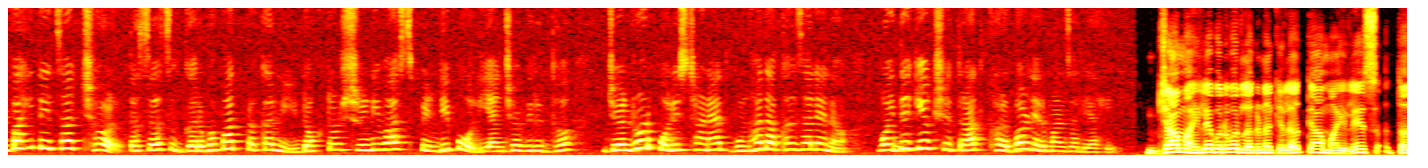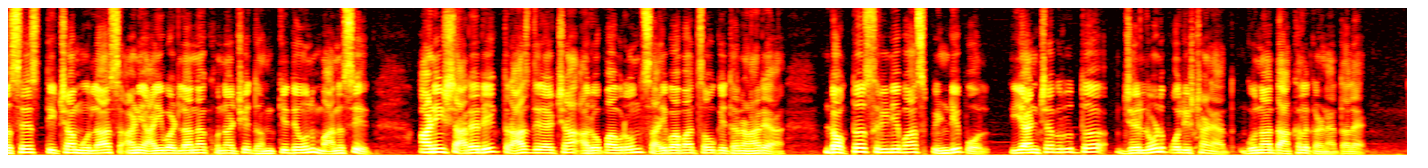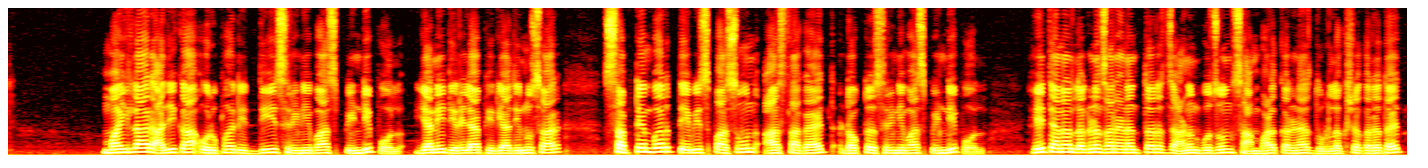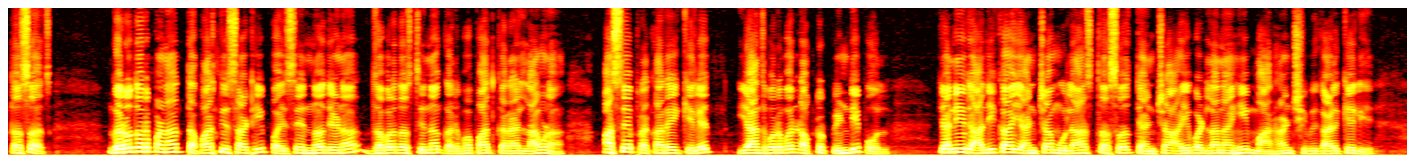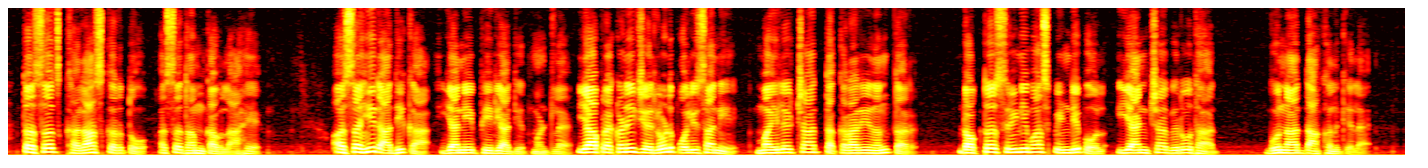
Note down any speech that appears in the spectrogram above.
विवाहितेचा छळ तसंच गर्भपात प्रकरणी डॉक्टर श्रीनिवास पिंडीपोल यांच्या विरुद्ध जेलरोड पोलीस ठाण्यात गुन्हा दाखल झाल्यानं वैद्यकीय क्षेत्रात खळबळ निर्माण झाली आहे. ज्या महिलेबरोबर लग्न केलं त्या महिलेस तसेच तिच्या मुलास आणि आईवडिलांना खुनाची धमकी देऊन मानसिक आणि शारीरिक त्रास दिल्याच्या आरोपावरून साईबाबा चौक इथं राहणाऱ्या डॉक्टर श्रीनिवास पिंडीपोल यांच्याविरुद्ध जेलोड पोलीस ठाण्यात गुन्हा दाखल करण्यात आला आहे महिला राधिका उर्फ रिद्धी श्रीनिवास पिंडीपोल यांनी दिलेल्या फिर्यादीनुसार सप्टेंबर तेवीसपासून आज तागायत डॉक्टर श्रीनिवास पिंडीपोल हे त्यांना लग्न झाल्यानंतर जाणून बुजून सांभाळ करण्यास दुर्लक्ष करत आहेत. तसंच गरोदरपणात तपासणीसाठी पैसे न देणं जबरदस्तीनं गर्भपात करायला लावणं असे प्रकारही केलेत. याचबरोबर डॉक्टर पिंडीपोल यांनी राधिका यांच्या मुलास तसंच त्यांच्या आईवडिलांनाही मारहाण शिबिगाळ केली. तसंच खलास करतो असं धमकावलं आहे. असंही राधिका यांनी फिर्यादीत म्हटलंय. या प्रकरणी जेलोड पोलिसांनी महिलेच्या तक्रारीनंतर डॉक्टर श्रीनिवास पिंडीपोल यांच्या विरोधात गुन्हा दाखल केलाय.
